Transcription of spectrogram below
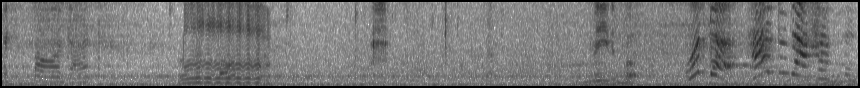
It's our dad. Me the bot. What the? How did that happen?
